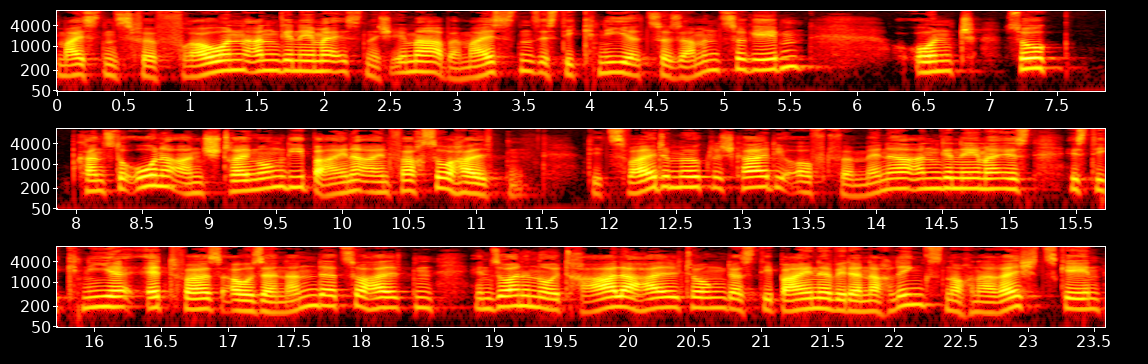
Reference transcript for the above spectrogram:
meistens für Frauen angenehmer ist, nicht immer, aber meistens ist die Knie zusammenzugeben. Und so kannst du ohne Anstrengung die Beine einfach so halten. Die zweite Möglichkeit, die oft für Männer angenehmer ist, ist die Knie etwas auseinanderzuhalten in so eine neutrale Haltung, dass die Beine weder nach links noch nach rechts gehen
